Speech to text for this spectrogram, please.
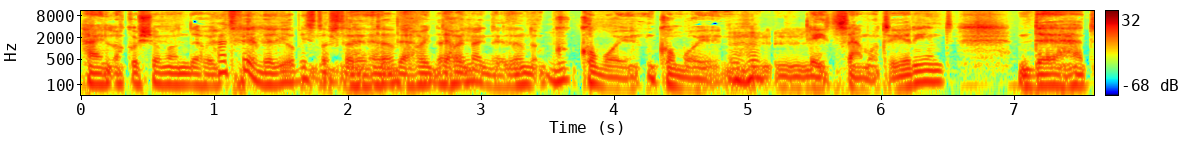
hány lakosa van, de hogy... Hát félmillió biztos szerintem. De, hogy, de, de, hogy, hogy komoly, komoly uh-huh. létszámot érint, de hát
